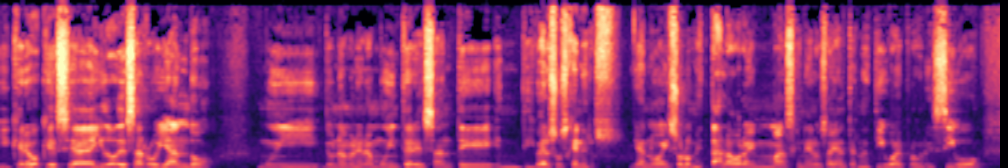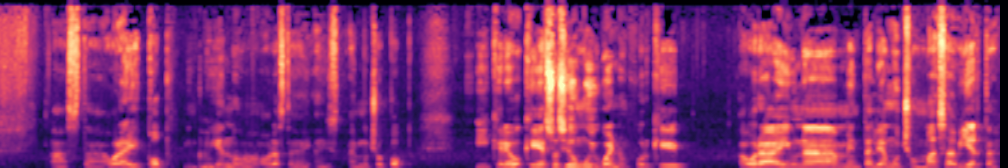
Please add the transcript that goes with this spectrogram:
Y creo que se ha ido desarrollando muy, de una manera muy interesante en diversos géneros. Ya no hay solo metal, ahora hay más géneros, hay alternativo, hay progresivo, hasta ahora hay pop, incluyendo, ¿no? ahora hasta hay, hay mucho pop. Y creo que eso ha sido muy bueno, porque ahora hay una mentalidad mucho más abierta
